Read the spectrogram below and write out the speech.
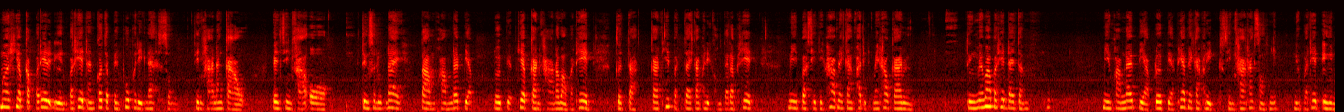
เมื่อเทียบกับประเทศอื่นประเทศนั้นก็จะเป็นผู้ผลิตและส่งสินค้าดังกล่าว เป็นสินค้าออก จึงสรุปได้ตามความได้เปรียบโดยเปรียบเทียบการค้าระหว่างประเทศ เกิดจากการที่ปัจจัยการผลิตของแต่ละประเทศ มีประสิทธิภาพในการผลิตไม่เท่ากัน ถึงแม้ว่าประเทศใดจะมีความได้เปรียบโดยเปรียบเทียบในการผลิตสินค้าทั้งสองชนิดเหนือประเทศอื่น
